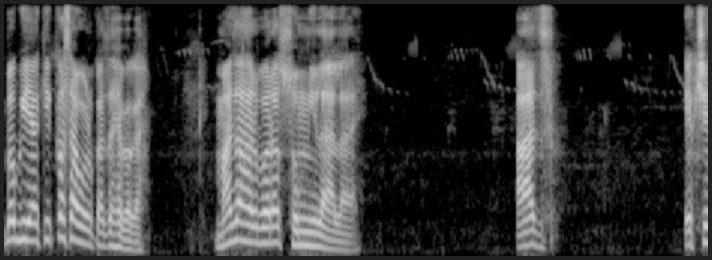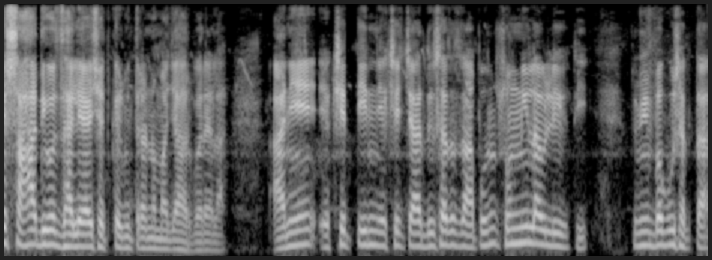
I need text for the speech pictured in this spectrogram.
बघूया की कसा ओळखायचा हे बघा. माझा हरभरा सोंगणीला आला आहे. आज एकशे सहा दिवस झाले आहे शेतकरी मित्रांनो माझ्या हरभऱ्याला. आणि एकशे तीन एकशे चार दिवसातच आपण सोंगणी लावली होती. तुम्ही बघू शकता.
